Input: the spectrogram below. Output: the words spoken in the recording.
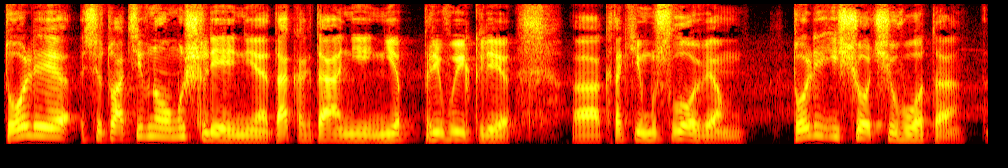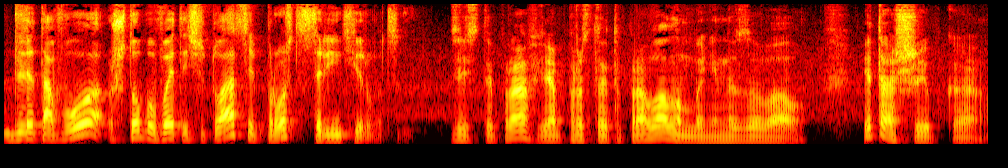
то ли ситуативного мышления, да, когда они не привыкли э, к таким условиям, то ли еще чего-то для того, чтобы в этой ситуации просто сориентироваться. Здесь ты прав, я просто это провалом бы не называл. Это ошибка.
